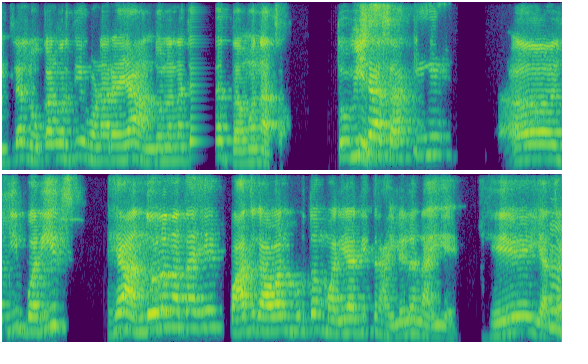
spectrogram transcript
इथल्या लोकांवरती होणाऱ्या या आंदोलनाच्या दमनाचा. तो विषय असा की ही बरीच हे आंदोलन आता हे पाच गावांपुरतं मर्यादित राहिलेलं नाहीये. हे याचा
